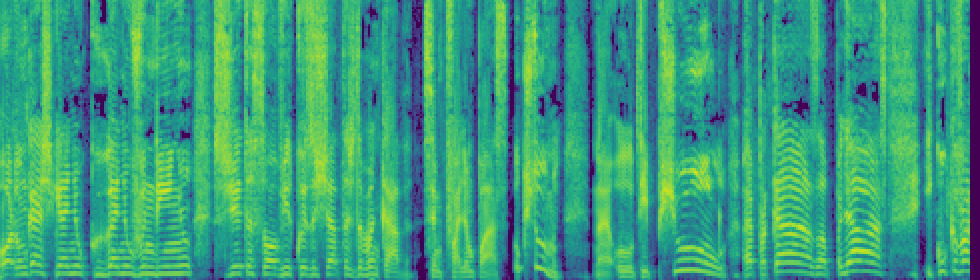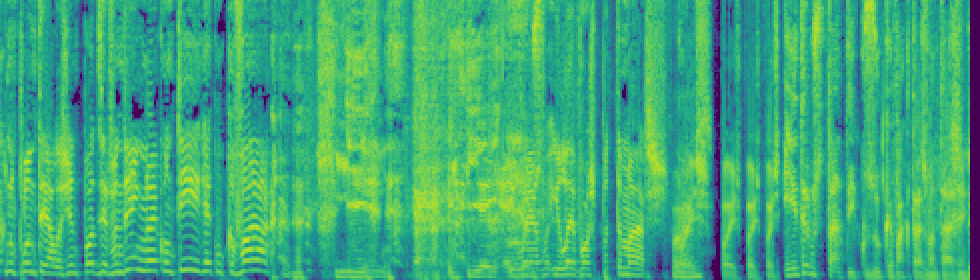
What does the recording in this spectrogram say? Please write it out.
Ora, um gajo que ganha o que ganha o Vandinho sujeita-se a ouvir coisas chatas da bancada. Sempre que falha um passe. O costume. Não é? O tipo chulo, vai para casa, o palhaço. E com o cavaco no plantel, a gente pode dizer Vandinho, não é contigo, é com o cavaco. e, E, em, em e leva, e leva aos patamares. Pois, pois, pois, pois. E em termos táticos, o cavaco traz vantagens.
